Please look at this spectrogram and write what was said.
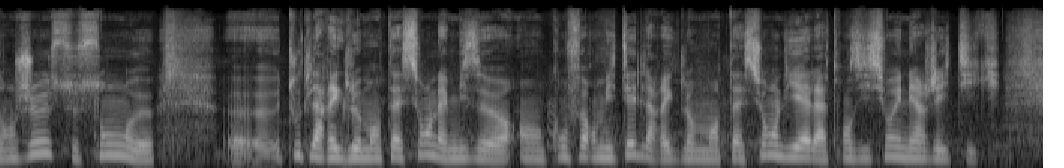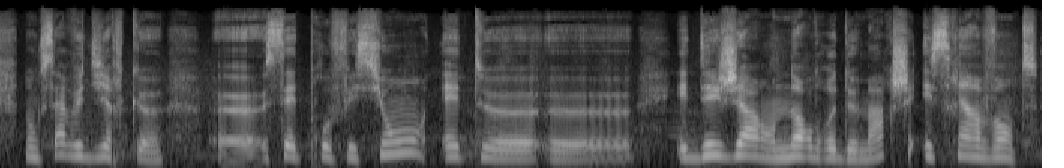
enjeux, ce sont toute la réglementation, la mise en conformité de la réglementation liée à la transition énergétique. Donc ça veut dire que cette profession est, euh, euh, est déjà en ordre de marche et se réinvente.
